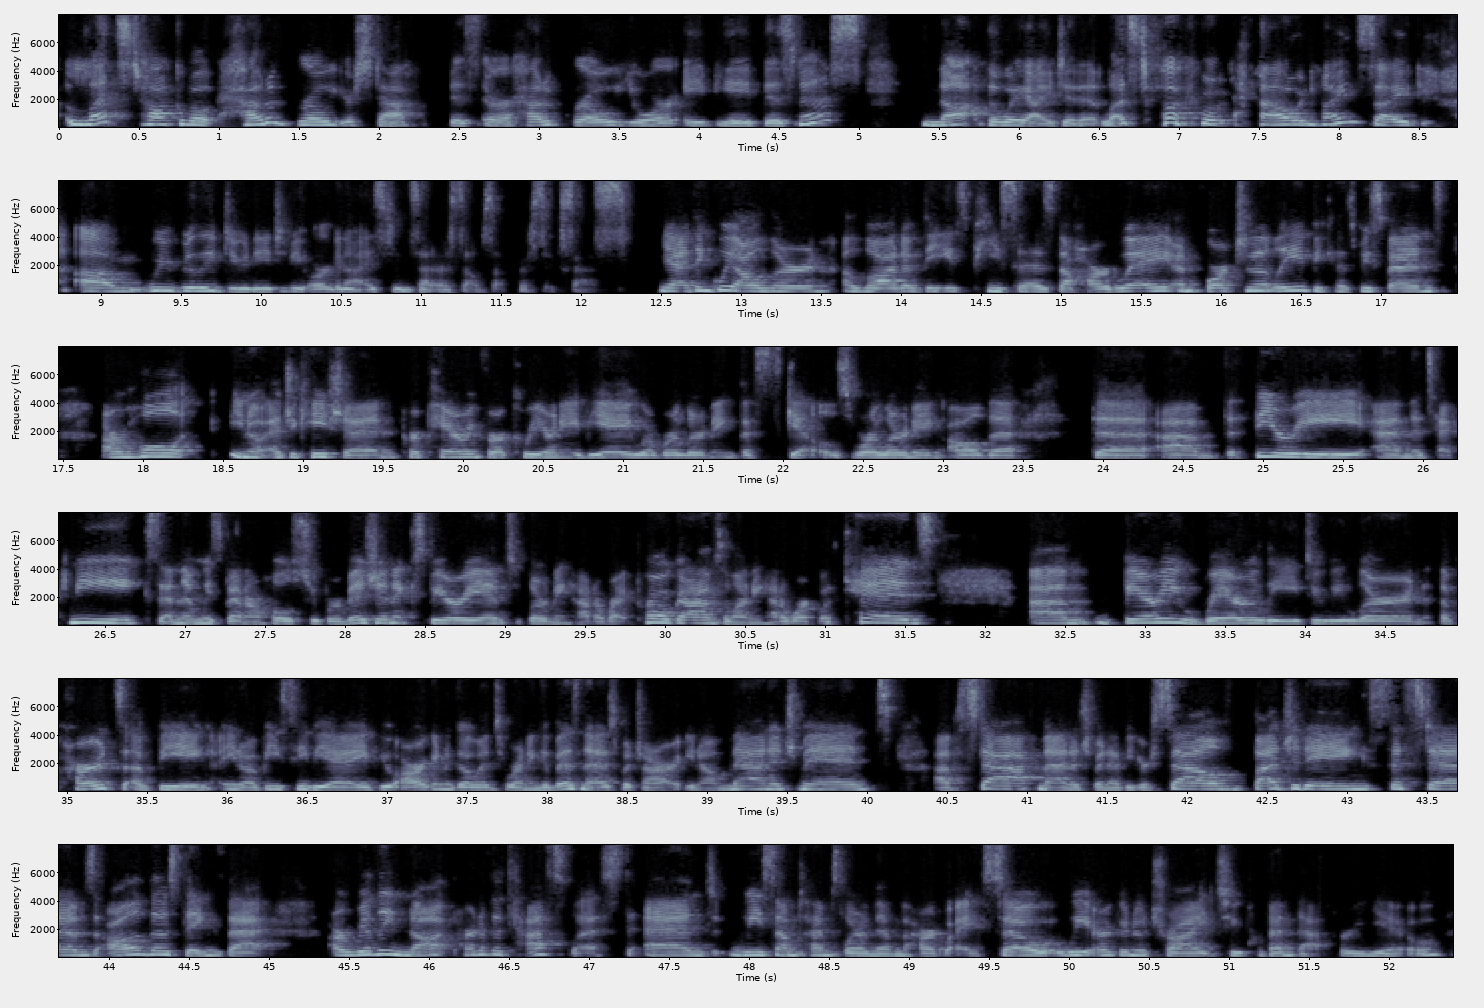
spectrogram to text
let's talk about how to grow your staff business or how to grow your ABA business not the way I did it. Let's talk about how, in hindsight, um, we really do need to be organized and set ourselves up for success. Yeah, I think we all learn a lot of these pieces the hard way, unfortunately, because we spend our whole, you know, education preparing for a career in ABA where we're learning the skills, we're learning all the the um, the theory and the techniques, and then we spend our whole supervision experience learning how to write programs and learning how to work with kids um, very rarely do we learn the parts of being, you know, a BCBA if you are going to go into running a business, which are, you know, management of staff, management of yourself, budgeting, systems, all of those things that are really not part of the task list. And we sometimes learn them the hard way. So we are going to try to prevent that for you.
